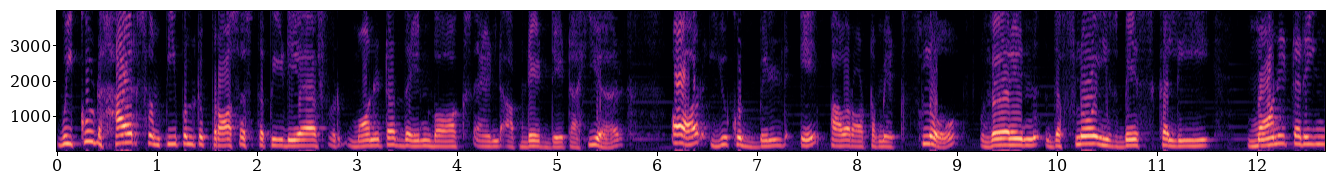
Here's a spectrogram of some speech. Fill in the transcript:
We could hire some people to process the PDF, monitor the inbox and update data here or you could build a Power Automate flow wherein the flow is basically monitoring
